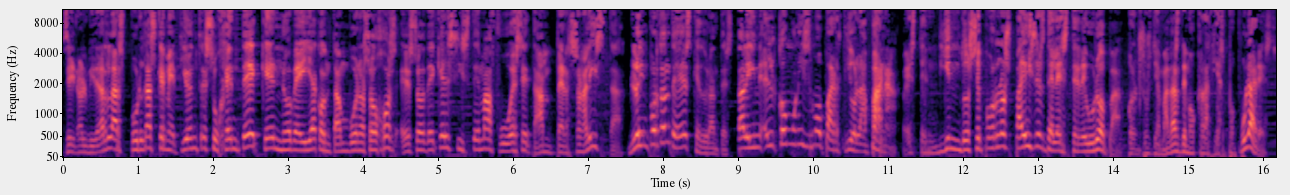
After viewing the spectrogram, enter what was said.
Sin olvidar las purgas que metió entre su gente que no veía con tan buenos ojos eso de que el sistema fuese tan personalista. Lo importante es que durante Stalin el comunismo partió la pana, extendiéndose por los países del este de Europa, con sus llamadas democracias populares.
